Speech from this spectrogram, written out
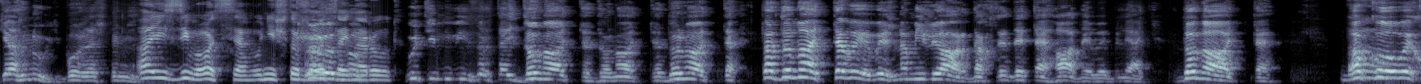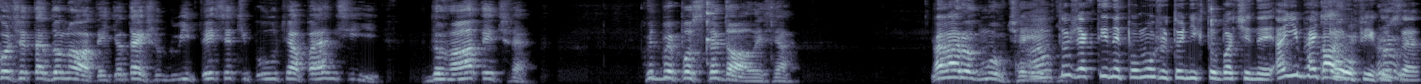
тягнуть, боже ж ти мій. А і здіватися, уніштожати цей народ. У телевізор та й донатьте, донатьте, донатьте. Та донатьте ви, ви ж на мільярдах сидите, гади ви, блядь. Донатьте. А в кого ви хочете донатить? Отей, що дві тисячі получа пенсії. Донатить ще. Хоч би постидалися. А народ мовчить. А то ж як ти не поможуть, то ніхто бачи не. А їм геть Кажуть, пофіг «Ру- усе.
